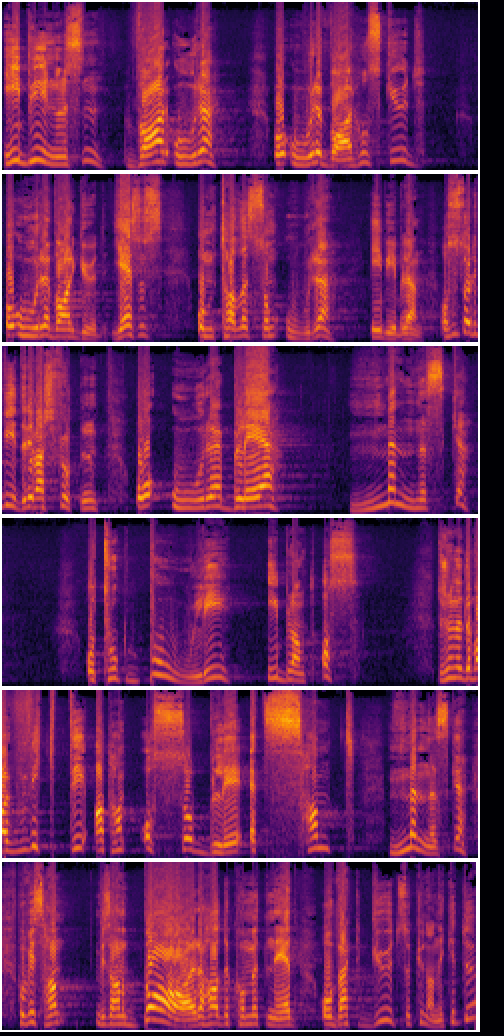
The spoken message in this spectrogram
I begynnelsen var Ordet, og Ordet var hos Gud. Og Ordet var Gud. Jesus omtales som Ordet i Bibelen. Og så står det videre i vers 14.: Og ordet ble menneske og tok bolig iblant oss. Du skjønner, Det var viktig at han også ble et sant menneske. For hvis han, hvis han bare hadde kommet ned og vært Gud, så kunne han ikke dø.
